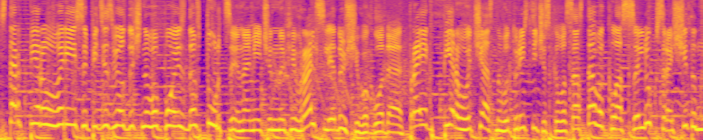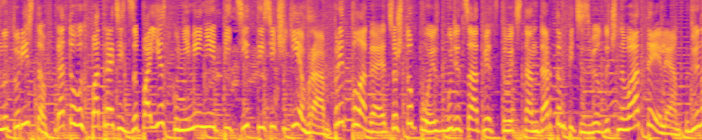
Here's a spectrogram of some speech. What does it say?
Старт первого рейса пятизвездочного поезда в Турции намечен на февраль следующего года. Проект первого частного туристического состава класса люкс рассчитан на туристов, готовых потратить за поездку не менее 5000 евро. Предполагается, что поезд будет соответствовать стандартам пятизвездочного отеля. В 12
